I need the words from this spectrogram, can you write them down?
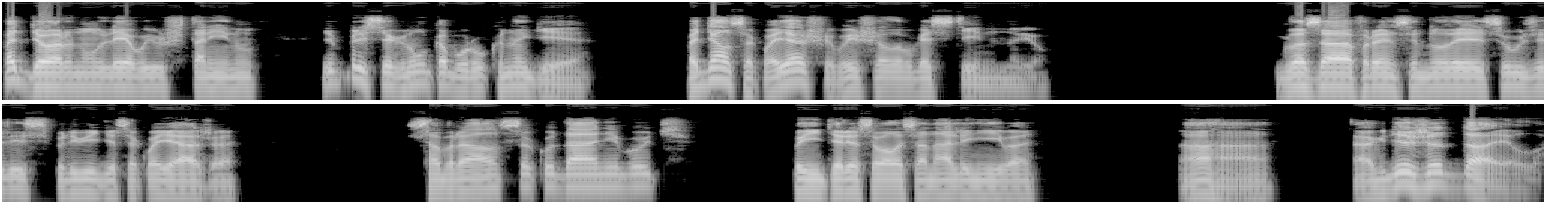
Поддернул левую штанину и пристегнул кобуру к ноге. Поднялся квояж и вышел в гостиную. Глаза Фрэнсин Лей сузились при виде саквояжа. «Собрался куда-нибудь?» — поинтересовалась она лениво. «Ага. А где же Дайл?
